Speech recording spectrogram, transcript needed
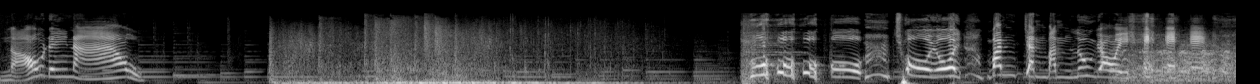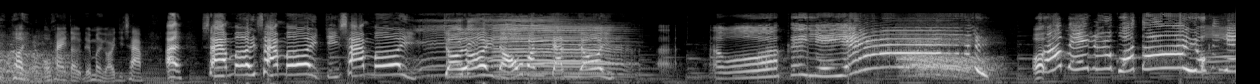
Nổ đi nào. Trời ơi Banh chành bành luôn rồi. Thôi ủa khoan từ để mình gọi chị Sam. À, Sam ơi Sam ơi Chị Sam ơi. Trời ơi nổ banh chành rồi. Ủa cái gì vậy? Ờ. Có bé nữa của tôi Ủa cái gì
